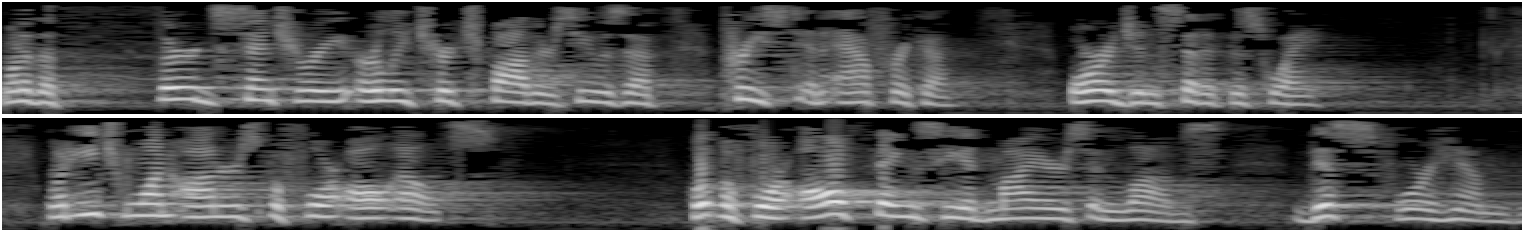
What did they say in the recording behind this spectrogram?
one of the third century early church fathers, he was a priest in Africa. Origen said it this way. What each one honors before all else, what before all things he admires and loves, this for him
